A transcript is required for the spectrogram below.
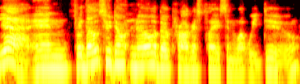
Yeah, and for those who don't know about Progress Place and what we do,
